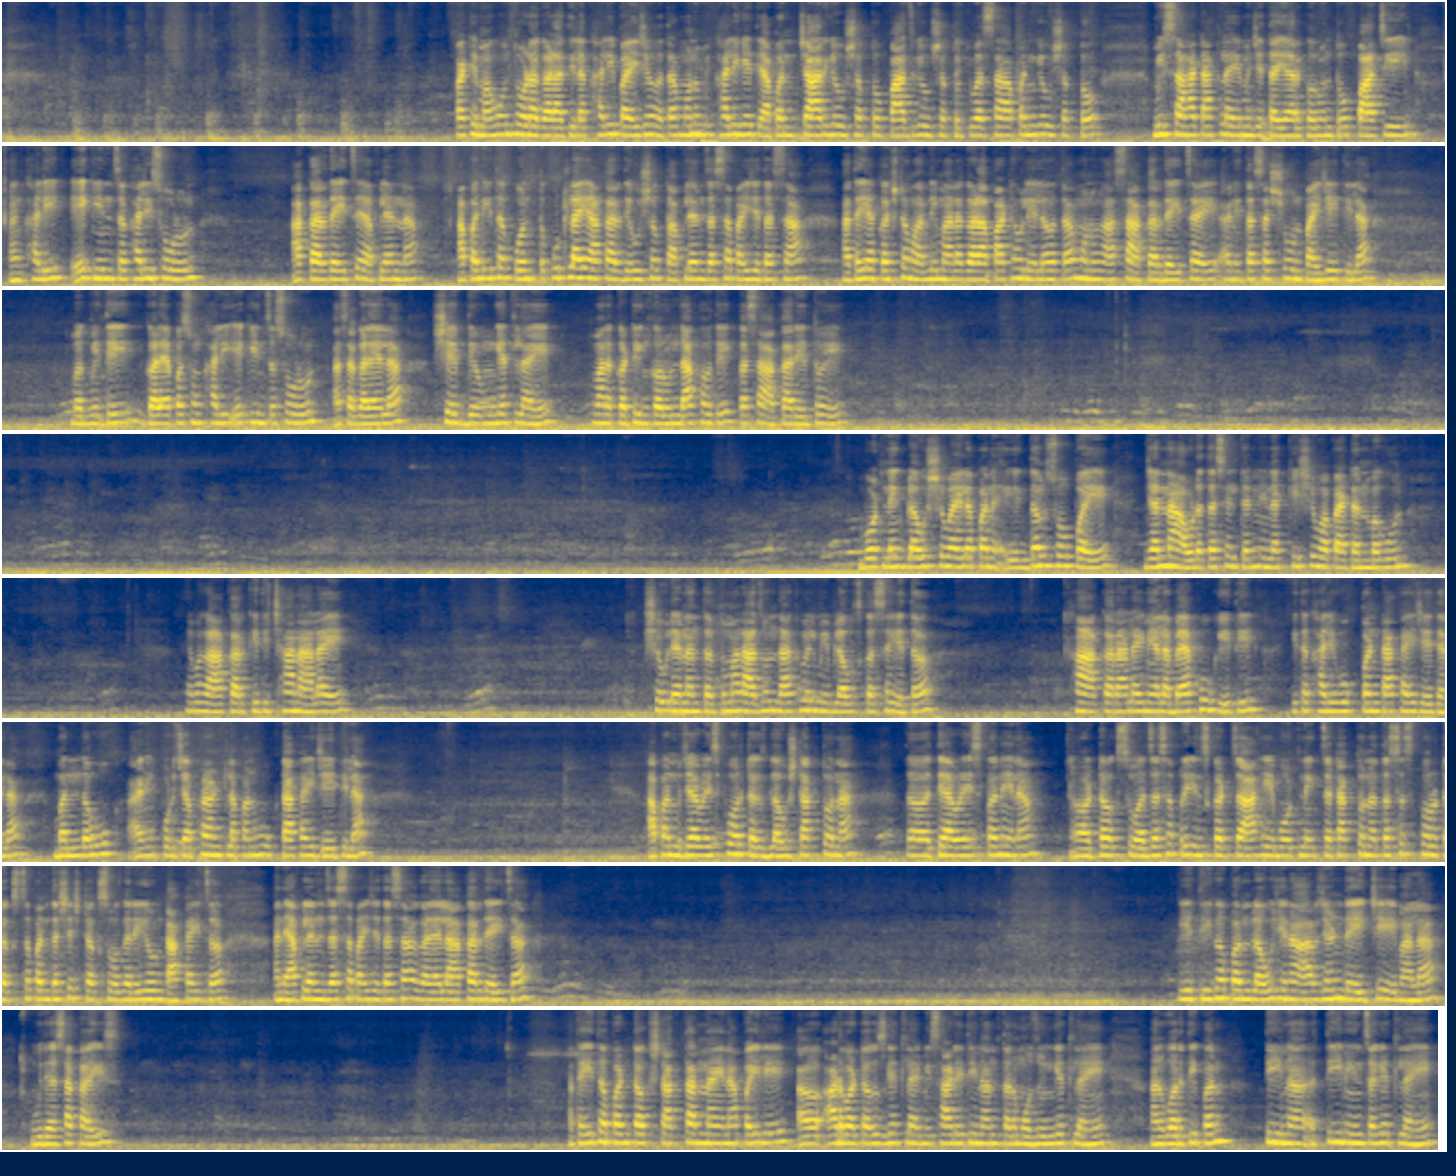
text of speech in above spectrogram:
पाठीमागून थोडा गळा तिला खाली पाहिजे होता. म्हणून मी खाली घेते. आपण चार घेऊ शकतो पाच घेऊ शकतो किंवा सहा पण घेऊ शकतो. मी सहा टाकला आहे म्हणजे तयार करून तो पाच येईल. आणि खाली एक इंच खाली सोडून आकार द्यायचा आहे आपल्यांना. आपण इथं कोणतं कुठलाही आकार देऊ शकतो. आपल्याला जसा पाहिजे तसा. आता या कस्टमरनी मला गळा पाठवलेला होता. म्हणून असा आकार द्यायचा आहे आणि तसा शिवून पाहिजे तिला. मग मी ते गळ्यापासून खाली एक इंच सोडून असा गळ्याला शेप देऊन घेतला आहे तुम्हाला कटिंग करून दाखवते कसा आकार येतो आहे बोटनेक ब्लाऊज शिवायला पण एकदम सोपं आहे. ज्यांना आवडत असेल त्यांनी नक्की शिवा पॅटर्न बघून. हे बघा आकार किती छान आला आहे शिवल्यानंतर तुम्हाला अजून दाखवेल मी ब्लाऊज कसं येतं. हा आकार आला आहे याला बॅक हुक येतील. इथं खाली हुक पण टाकायचे त्याला. बंद हुक आणि पुढच्या फ्रंटला पण हुक टाकायचे तिला. आपण ज्यावेळेस फोर टक्स ब्लाऊज टाकतो ना तर त्यावेळेस पण आहे ना टक्सवर व जसं प्रिन्स कटचं आहे बोटनेकचं टाकतो ना तसंच फोर टक्सचं पण तसेच टक्स वगैरे घेऊन टाकायचं. आणि आपल्याला जसं पाहिजे तसा गळ्याला आकार द्यायचा. हे तिघं पण ब्लाऊज आहे ना अर्जंट द्यायचे आहे मला. उद्या सकाळीच. आता इथं पण टक्स टाकताना आहे ना पहिले आडवा टक्स घेतला आहे मी साडेतीन अंतर मोजून घेतलं आहे आणि वरती पण तीन तीन इंच घेतलं आहे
